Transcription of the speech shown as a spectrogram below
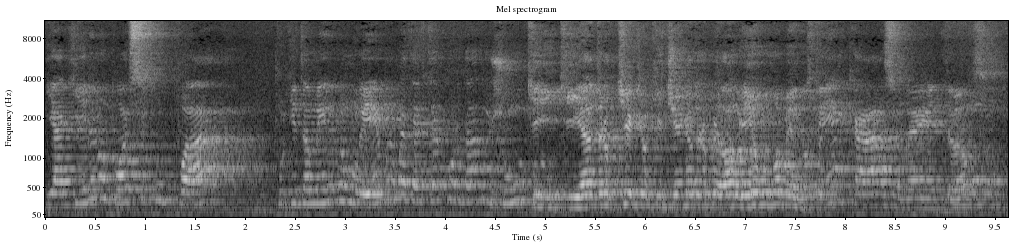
E aqui ele não pode se culpar, porque também ele não lembra, mas deve ter acordado junto. Que, que, que, que tinha que atropelar alguém em algum momento. Não tem acaso, né? Então.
